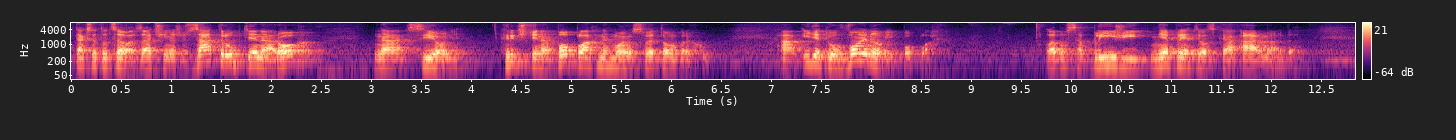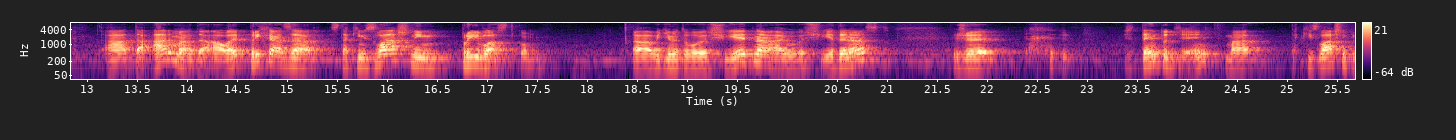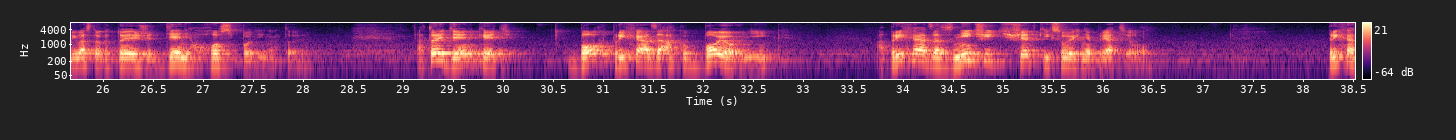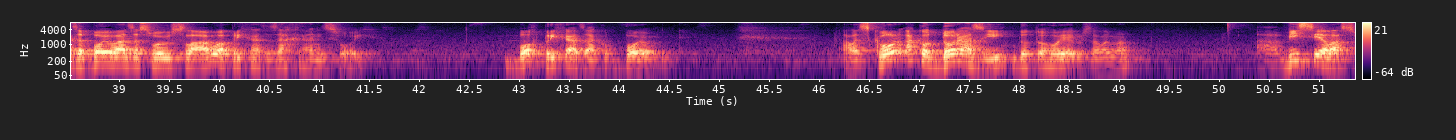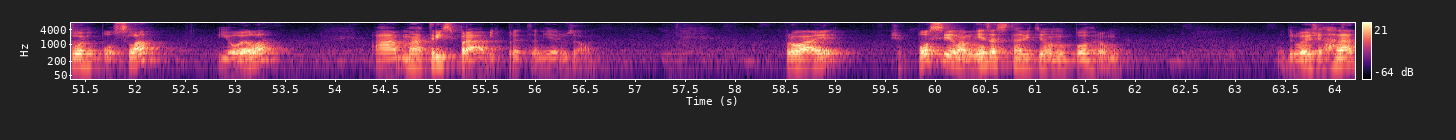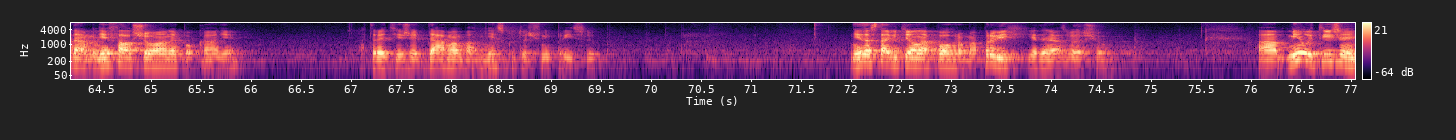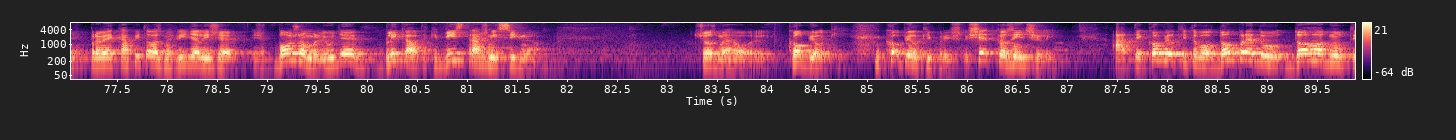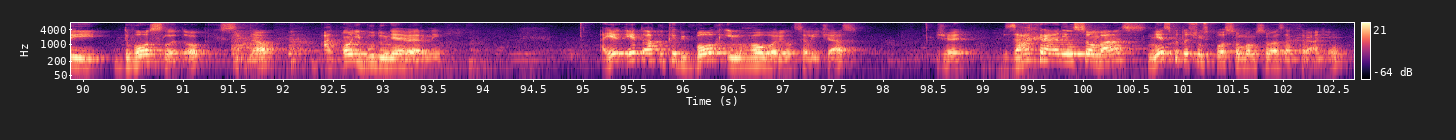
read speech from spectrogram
tak sa to celé začína, že zatrúbte na roh na Sione. Kričte na poplach na mojom svetom vrchu. A ide tu o vojnový poplach, lebo sa blíži nepriateľská armáda. A tá armáda ale prichádza s takým zvláštnym prívlastkom. A vidíme to vo verši 1 aj vo verši 11, že, že tento deň má taký zvláštny prívlastok a to je, že deň hospodina to je. A to je deň, keď Boh prichádza ako bojovník a prichádza zničiť všetkých svojich nepriateľov. Prichádza bojovať za svoju slávu a prichádza zachrániť svojich. Boh prichádza ako bojovník. Ale skôr ako dorazí do toho Jeruzalema a vysiela svojho posla, Joela, a má tri správy pre ten Jeruzalem. Prvá je, že posielam nezastaviteľnú pohromu. Druhé, že hľadám nefalšované pokánie. A tretie, že dávam vám neskutočný prísľub. Nezastaviteľná pohroma. Prvých 11 veršov. A minulý týždeň v prvej kapitole sme videli, že, že v Božom ľude blikal taký výstražný signál. Čo sme hovorili? Kobylky. Kobylky prišli, všetko zničili. A tie kobylky to bol dopredu dohodnutý dôsledok, signál, ak oni budú neverní. A je, je to ako keby Boh im hovoril celý čas, že zachránil som vás, neskutočným spôsobom som vás zachránil.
